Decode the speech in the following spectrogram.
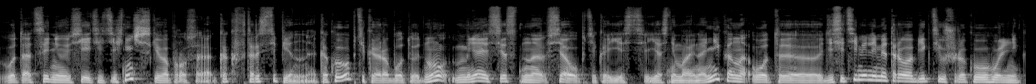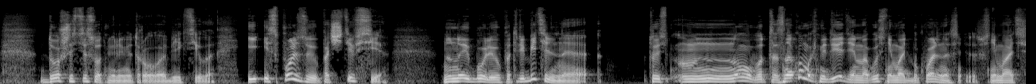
вот оцениваю все эти технические вопросы как второстепенные. Какой оптикой работают? Ну, у меня, естественно, вся оптика есть. Я снимаю на Nikon от 10 э, мм объектив широкоугольник до 600 мм объектива. И использую почти все. Но наиболее употребительные то есть, ну, вот знакомых медведей я могу снимать буквально, снимать,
